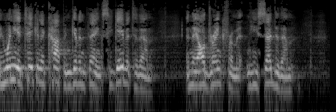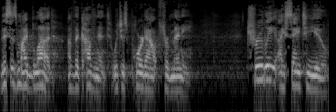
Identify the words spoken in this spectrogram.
And when he had taken a cup and given thanks, he gave it to them and they all drank from it. And he said to them, This is my blood of the covenant, which is poured out for many. Truly I say to you,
